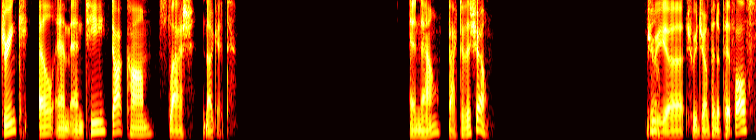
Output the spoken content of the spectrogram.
drinklmnt.com slash nugget. And now back to the show. Should we uh should we jump into pitfalls?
